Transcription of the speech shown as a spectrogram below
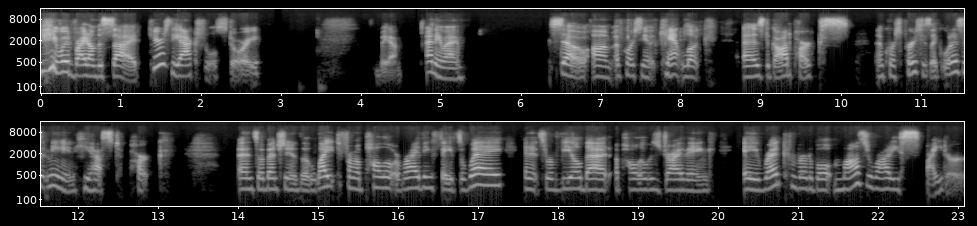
He would write on the side, here's the actual story. But yeah. Anyway. So um, of course, you know, it can't look as the god parks. And of course, Percy's like, what does it mean? He has to park. And so eventually you know, the light from Apollo arriving fades away, and it's revealed that Apollo was driving a red convertible Maserati Spyder.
